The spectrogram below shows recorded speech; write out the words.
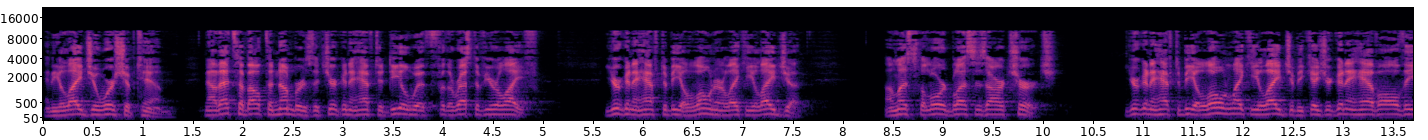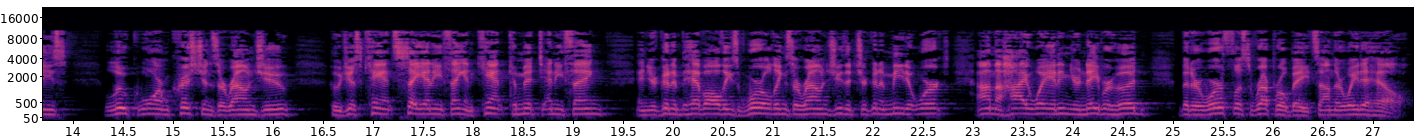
And Elijah worshiped him. Now that's about the numbers that you're going to have to deal with for the rest of your life. You're going to have to be a loner like Elijah, unless the Lord blesses our church. You're going to have to be alone like Elijah because you're going to have all these lukewarm Christians around you who just can't say anything and can't commit to anything. And you're going to have all these worldlings around you that you're going to meet at work, on the highway and in your neighborhood that are worthless reprobates on their way to hell.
